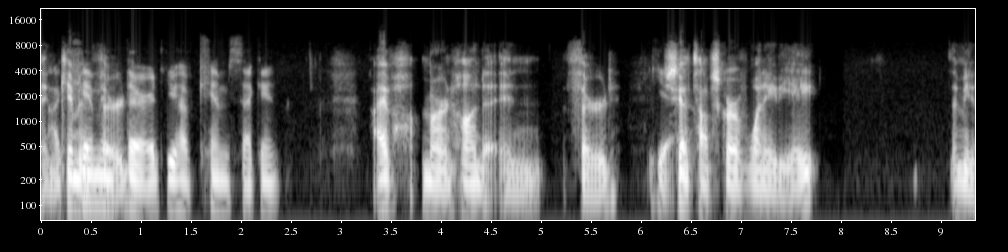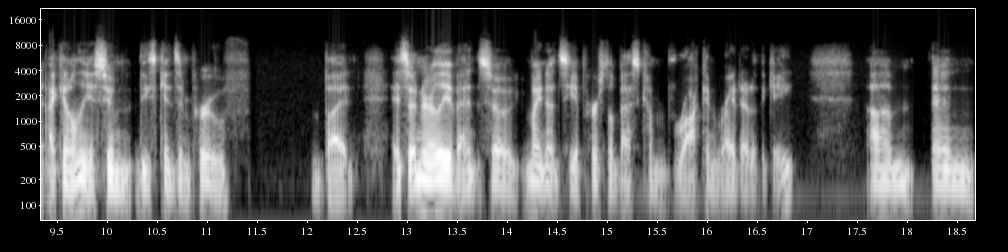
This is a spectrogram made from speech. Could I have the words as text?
and Uh, Kim, in third. third. You have Kim second. I have Marin Honda in third. Yeah. She's got a top score of 188. I mean, I can only assume these kids improve, but it's an early event, so you might not see a personal best come rocking right out of the gate. Um, and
